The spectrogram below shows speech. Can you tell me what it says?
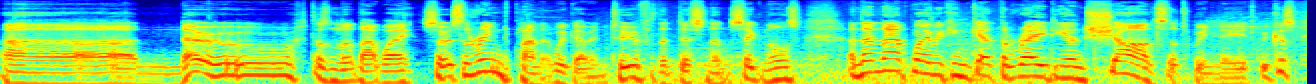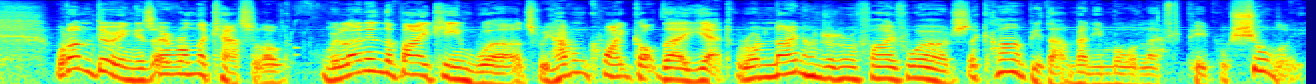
Uh, no, doesn't look that way. So it's the ringed planet we're going to for the dissonant signals, and then that way we can get the radiant shards that we need. Because what I'm doing is over on the catalogue, we're learning the Vy'keen words. We haven't quite got there yet. We're on 905 words. There can't be that many more left, people, surely.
